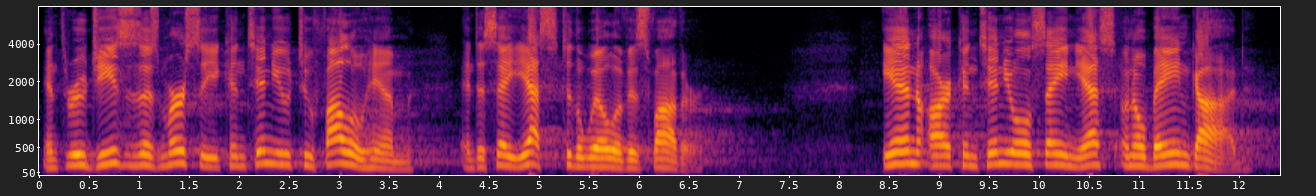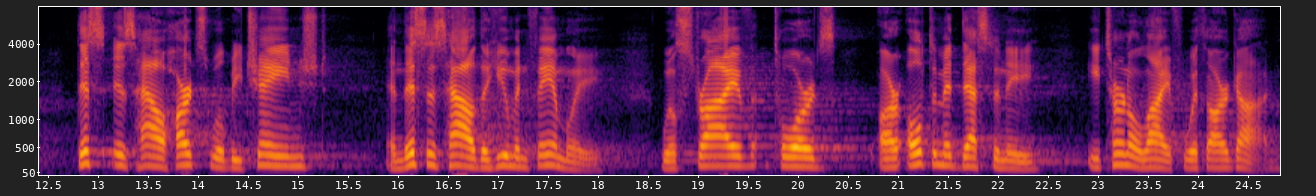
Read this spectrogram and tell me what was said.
and through Jesus' mercy continue to follow him and to say yes to the will of his Father. In our continual saying yes and obeying God, this is how hearts will be changed, and this is how the human family will strive towards our ultimate destiny, eternal life with our God.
